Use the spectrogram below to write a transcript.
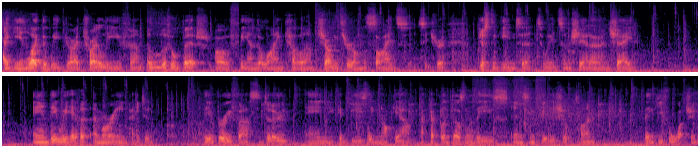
Again, like the gear, I try to leave um, a little bit of the underlying colour showing through on the sides, etc. Just again to, to add some shadow and shade. And there we have it, a marine painted. They're very fast to do, and you could easily knock out a couple of dozen of these in some fairly short time. Thank you for watching.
